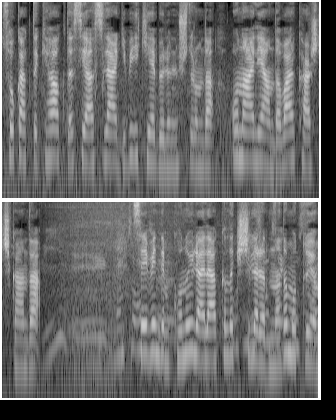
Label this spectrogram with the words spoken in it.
Sokaktaki halk da siyasiler gibi ikiye bölünmüş durumda. Onaylayan da var, karşı çıkan da. Sevindim. Konuyla alakalı kişiler adına da mutluyum.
